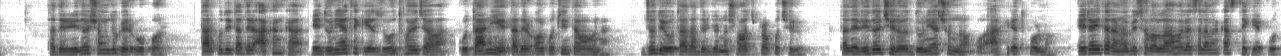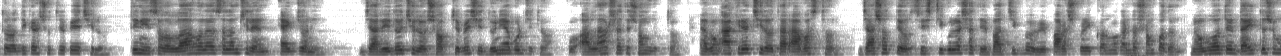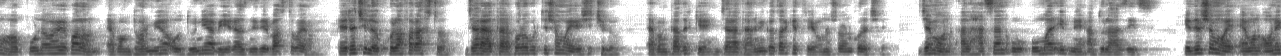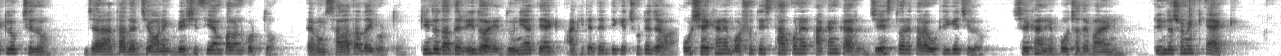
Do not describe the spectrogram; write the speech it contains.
তাদের হৃদয় সংযোগের উপর। তার প্রতি তাদের আকাঙ্ক্ষা, এই দুনিয়া থেকে জুহুত হয়ে যাওয়া ও তা নিয়ে তাদের অল্প চিন্তা ভাবনা যদিও তা তাদের জন্য সহজপ্রাপ্য ছিল। তাদের হৃদয় ছিল দুনিয়া শূন্য ও আখিরাতপূর্ণ। এটাই তারা নবী সাল্লাহ আলাইসাল্লামের কাছ থেকে উত্তরাধিকার সূত্রে পেয়েছিল। তিনি সাল্লাহ আলাইসাল্লাম ছিলেন একজনই। যার হৃদয় ছিল সবচেয়ে বেশি দুনিয়া বর্জিত ও আল্লাহর সাথে সংযুক্ত, এবং আখিরাত ছিল তার আবাসস্থল, যা সত্ত্বেও সৃষ্টিগুলোর সাথে বাহ্যিকভাবে পারস্পরিক কর্মকাণ্ড সম্পাদন নবুয়তের দায়িত্বসমূহ পূর্ণভাবে পালন এবং ধর্মীয় ও দুনিয়াবি রাজনীতির বাস্তবায়ন। এটা ছিল খোলাফা রাষ্ট্র, যারা তার পরবর্তী সময়ে এসেছিল এবং তাদেরকে যারা ধার্মিকতার ক্ষেত্রে অনুসরণ করেছে, যেমন আল হাসান ও উমার ইবনে আব্দুল আজিজ। এদের সময় এমন অনেক লোক ছিল যারা তাদের চেয়ে অনেক বেশি সিয়াম পালন করত। এবং সালাত আদায় করত। কিন্তু তাদের হৃদয় দুনিয়া ত্যাগ আখিরাতের দিকে ছুটে যাওয়া ও সেখানে বসতি স্থাপনের আকাঙ্ক্ষার যে স্তরে তারা উঠে গেছিল, সেখানে পৌঁছাতে পারেনি। তিন দশমিক এক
